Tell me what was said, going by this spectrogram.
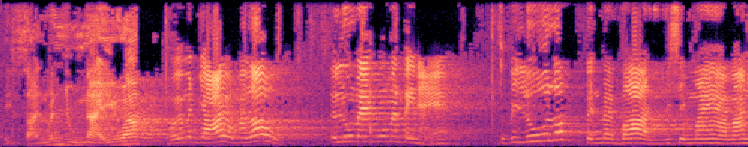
ไอ้ สันมันอยู่ไหนวะ เฮ้ยมันย้ายออกไปแล้วแล้วรู้ไหมว่ามันไปไหน จะไปรู้เหรอเป็นแม่บ้านไม่ใช่แม่มัน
